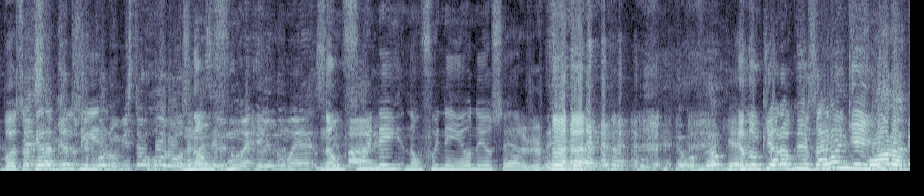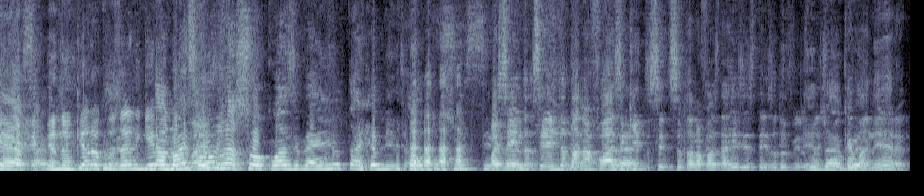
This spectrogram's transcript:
bom, só quero dizer o seguinte, economista é horroroso, não mas fui, ele não é, ele não é não fui nem Não fui nem eu, nem o Sérgio. eu, não, eu, não, quero acusar ninguém. fora dessa. Eu não quero acusar ninguém. Ainda mais que eu já sou quase velhinho, tá me autossuicidando. Mas você ainda, você ainda tá na fase é. que, você, você tá na fase da resistência do vírus. Mas de qualquer maneira...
